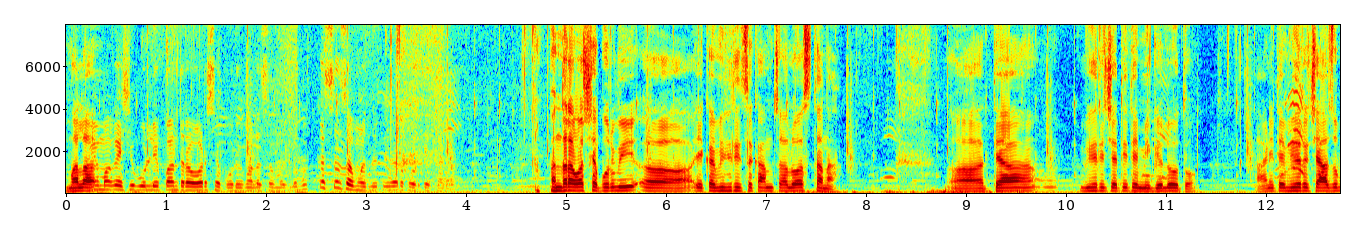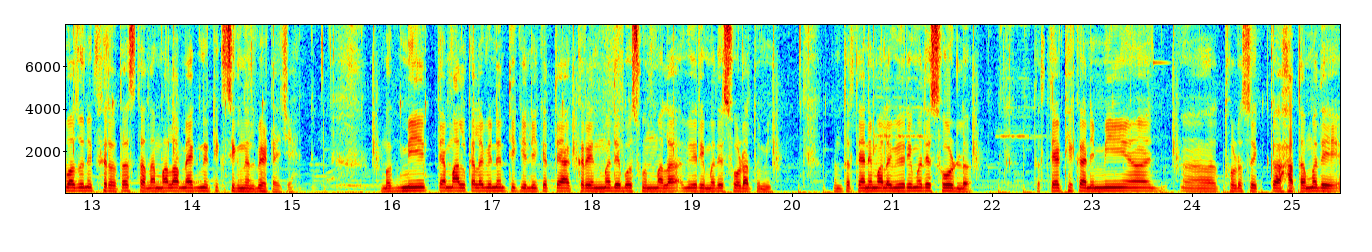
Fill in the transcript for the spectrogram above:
मला मी मगाशी बोलले पंधरा वर्षापूर्वी मला समजलं. मग कसं समजलं ते जरा थोडक्यात सांगा. पंधरा वर्षापूर्वी अ, एका विहिरीचं काम चालू असताना अ, त्या विहिरीच्या तिथे मी गेलो होतो आणि त्या विहिरीच्या आजूबाजूने फिरत असताना मला मॅग्नेटिक सिग्नल भेटायचे. मग मी त्या मालकाला विनंती केली की त्या क्रेनमध्ये बसून मला विहिरीमध्ये सोडा तुम्ही. नंतर त्याने मला विहिरीमध्ये सोडलं. तर त्या ठिकाणी मी थोडंसं एक हातामध्ये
